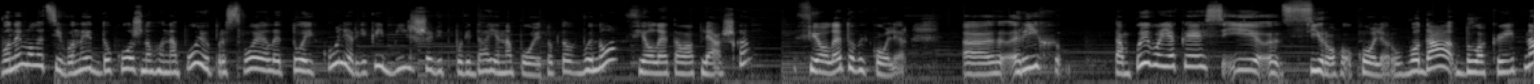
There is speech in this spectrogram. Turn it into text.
Вони молодці, вони до кожного напою присвоїли той колір, який більше відповідає напою. Тобто вино фіолетова пляшка, фіолетовий колір. Е, Ріг там пиво якесь і е, сірого кольору. Вода блакитна,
